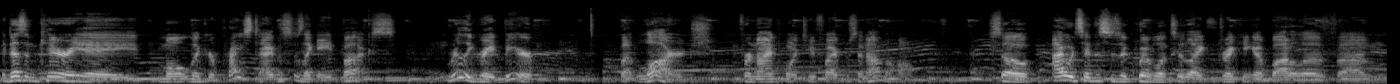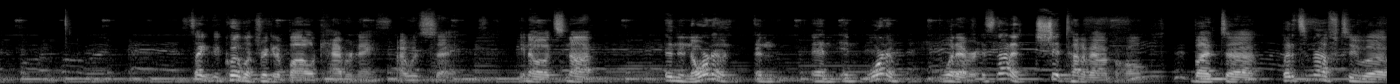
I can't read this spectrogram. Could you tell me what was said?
it doesn't carry a malt liquor price tag. This is like eight bucks. Really great beer, but large for 9.25% alcohol. So I would say this is equivalent to like drinking a bottle of. Um, it's like equivalent to drinking a bottle of Cabernet. I would say. You know, it's not in an inordinate and an inordinate whatever. It's not a shit ton of alcohol, but uh, but it's enough to uh,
